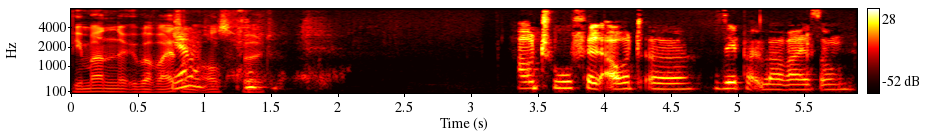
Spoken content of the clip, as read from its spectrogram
wie man eine Überweisung ja. ausfüllt. How to fill out äh, SEPA-Überweisung.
